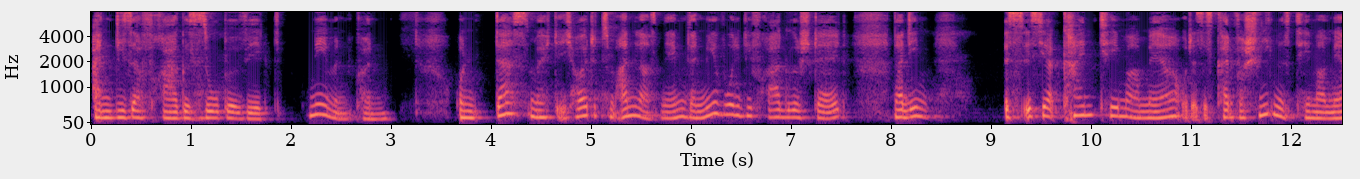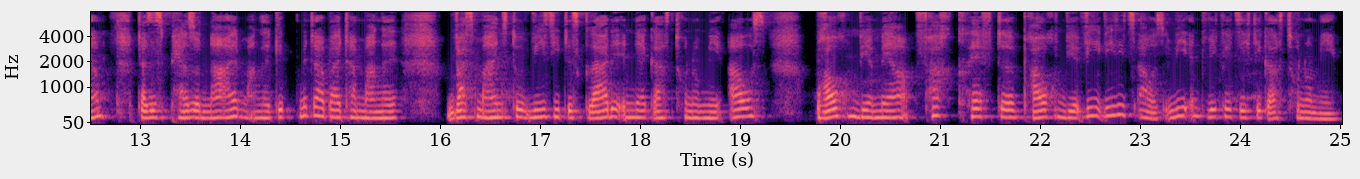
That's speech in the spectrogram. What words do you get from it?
an dieser Frage so bewegt, nehmen können. Und das möchte ich heute zum Anlass nehmen, denn mir wurde die Frage gestellt, Nadine, es ist ja kein Thema mehr oder es ist kein verschwiegenes Thema mehr, dass es Personalmangel gibt, Mitarbeitermangel. Was meinst du, wie sieht es gerade in der Gastronomie aus? Brauchen wir mehr Fachkräfte? Brauchen wir, wie, wie sieht's aus? Wie entwickelt sich die Gastronomie?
